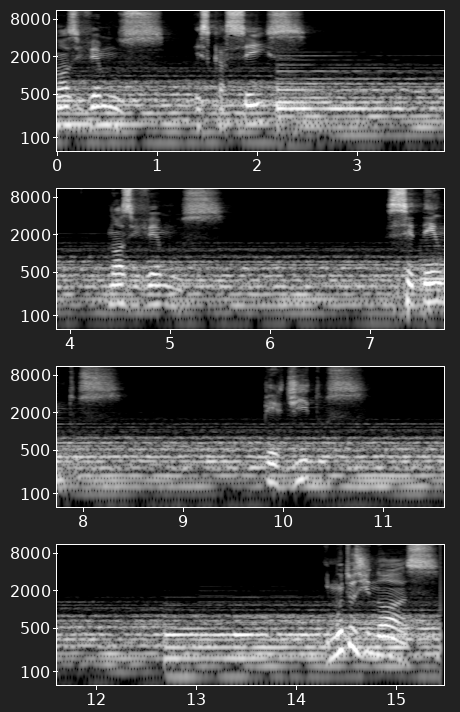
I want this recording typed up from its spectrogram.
nós vivemos escassez, nós vivemos sedentos, perdidos. E muitos de nós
